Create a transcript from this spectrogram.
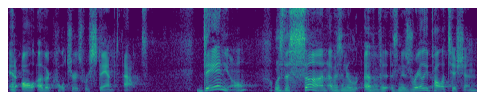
and all other cultures were stamped out. Daniel was the son of an, Israeli politician,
